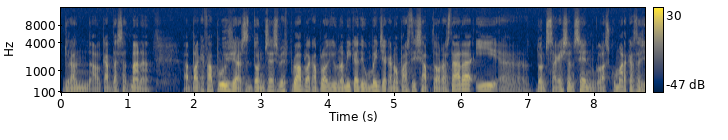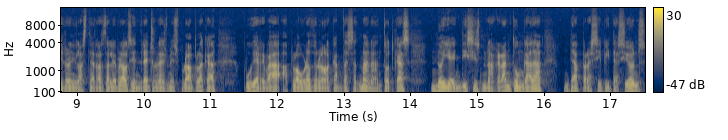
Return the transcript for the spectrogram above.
durant el cap de setmana. Eh, pel que fa a pluges, doncs és més probable que plogui una mica diumenge que no pas dissabte a hores d'ara i eh, doncs segueixen sent les comarques de Girona i les Terres de l'Ebre els indrets on és més probable que pugui arribar a ploure durant el cap de setmana. En tot cas, no hi ha indicis d'una gran tongada de precipitacions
